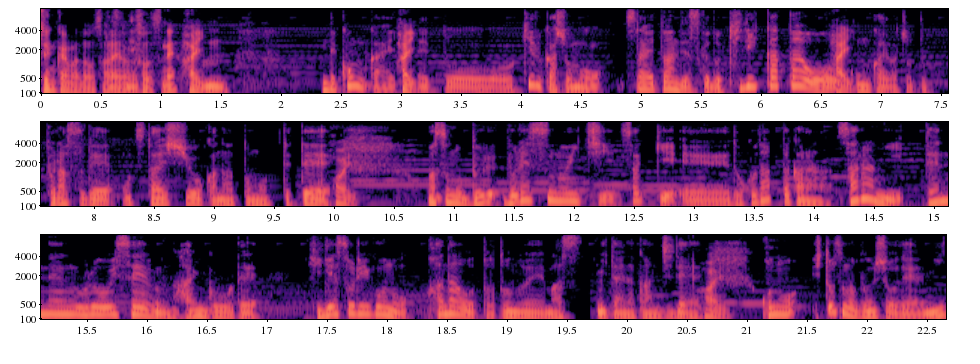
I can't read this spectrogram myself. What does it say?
前回までのおさらいはそうですね。はい、うん。で今回、はい。えっと、切る箇所も伝えたんですけど切り方をはい。今回はちょっとプラスでお伝えしようかなと思ってて、はい。まあ、そのブレブレスの位置、さっき、えーどこだったかな、さらに天然潤い成分配合で、ひげ剃り後の肌を整えますみたいな感じで、はい。この一つの文章でみ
